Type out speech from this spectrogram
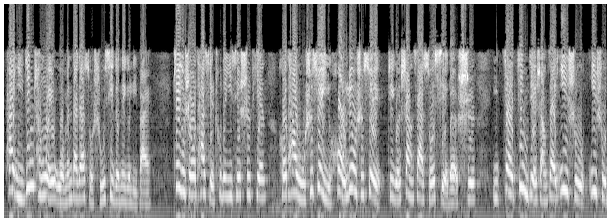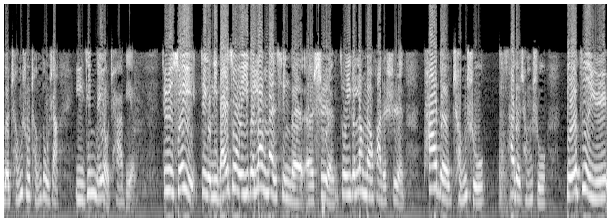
他已经成为我们大家所熟悉的那个李白。这个时候，他写出的一些诗篇和他五十岁以后、六十岁这个上下所写的诗，已在境界上、在艺术艺术的成熟程度上已经没有差别了。就是所以，这个李白作为一个浪漫性的呃诗人，作为一个浪漫化的诗人，他的成熟，他的成熟得自于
